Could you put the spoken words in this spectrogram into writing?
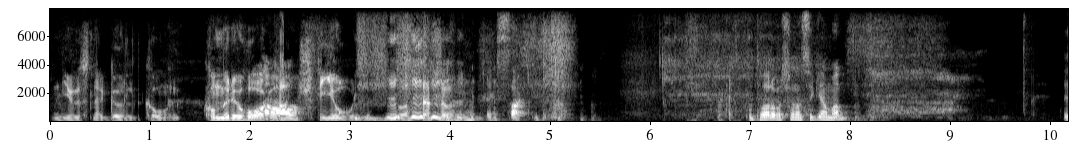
Newsner guldkorn. Kommer du ihåg Ja. hans fiol? Och sen så, Exakt. På tal om att känna sig gammal. I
